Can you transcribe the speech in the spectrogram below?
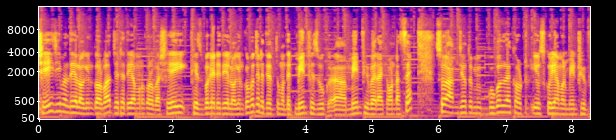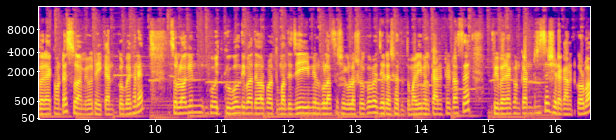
সেই জিমেল দিয়ে লগ ইন করবা, যেটা দিয়ে মনে করবা সেই ফেসবুক আইডি দিয়ে লগ ইন করবা, যেটা দিয়ে তোমাদের main Facebook main free fire account আছে। সো আমি যেহেতু গুগল অ্যাকাউন্ট ইউজ করি, আমার মেইন ফ্রি ফায়ার অ্যাকাউন্টে সো আমি ওইটাই কানেক্ট করব এখানে। সো লগ ইন গুগল দিবা, দেওয়ার পর তোমাদের যে ইমেলগুলো আছে, সেগুলো শো করবে, যেটার সাথে তোমার ইমেল কানেক্টেড আছে ফায়ার অ্যাকাউন্ট কানেক্টেড আছে, সেটা কানেক্ট করবা।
